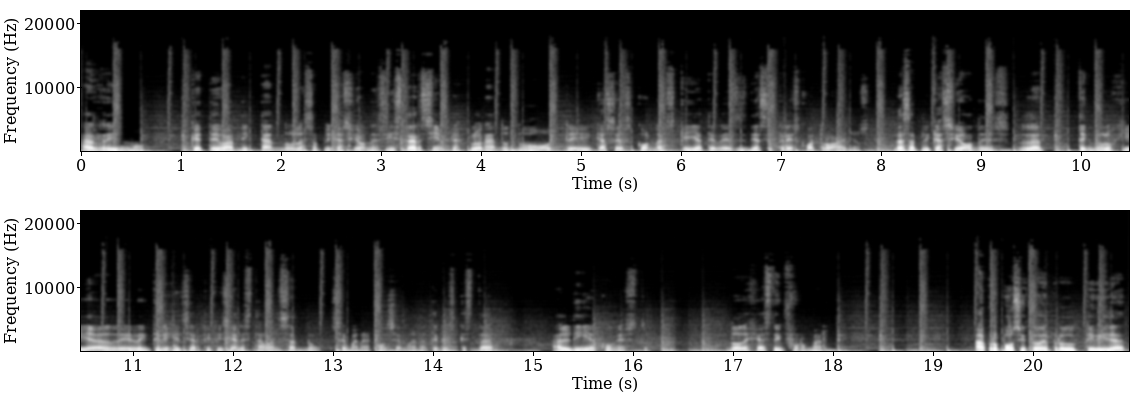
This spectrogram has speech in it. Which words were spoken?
al ritmo que te van dictando las aplicaciones y estar siempre explorando. No te cases con las que ya tenés desde hace 3, 4 años. Las aplicaciones, la tecnología de la inteligencia artificial está avanzando semana con semana. Tenés que estar al día con esto. No dejes de informarte. A propósito de productividad,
